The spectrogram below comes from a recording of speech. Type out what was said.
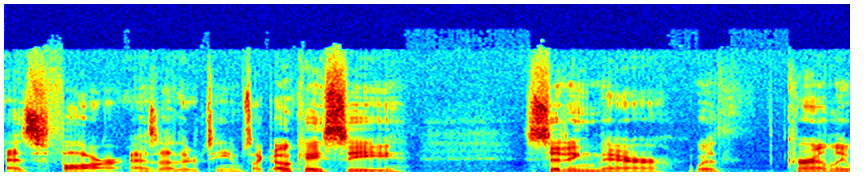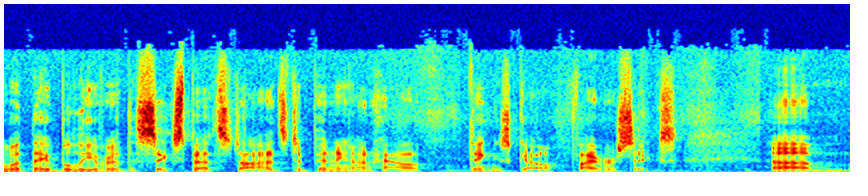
as far as other teams. Like OKC sitting there with currently what they believe are the sixth best odds, depending on how things go, five or six. Um,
